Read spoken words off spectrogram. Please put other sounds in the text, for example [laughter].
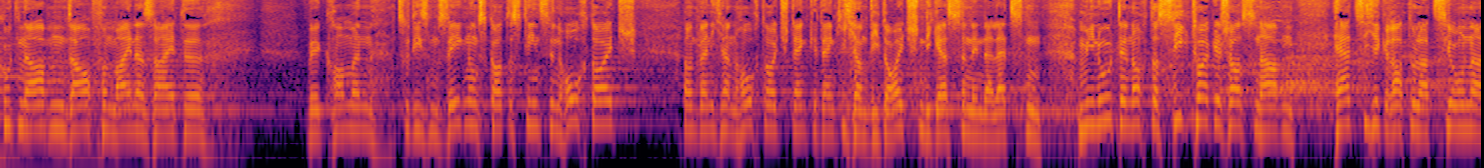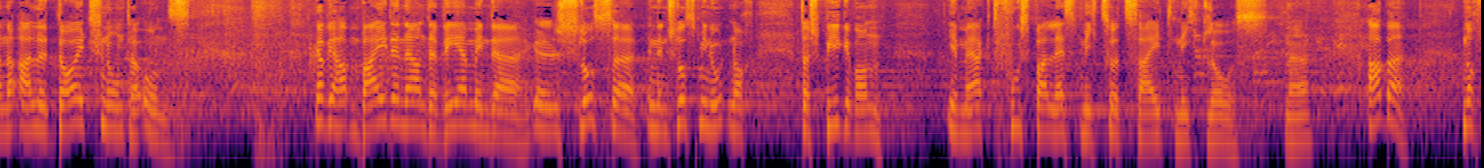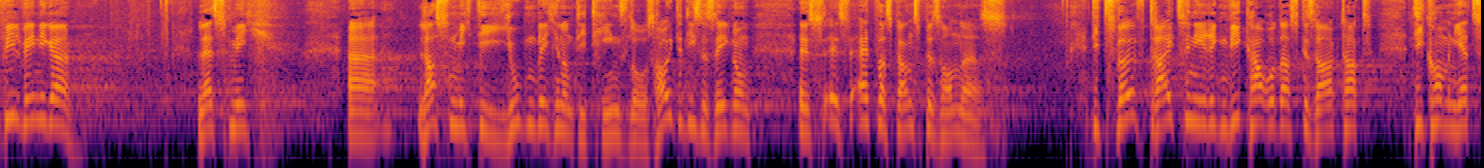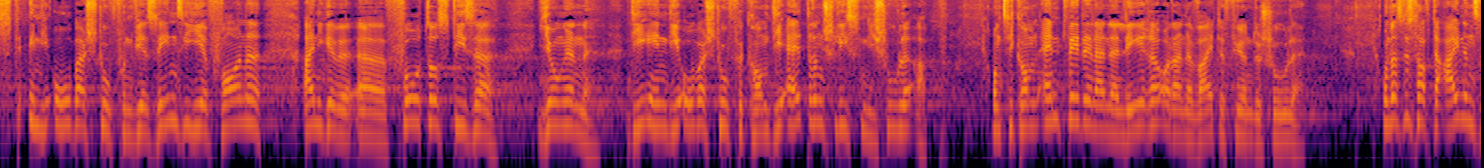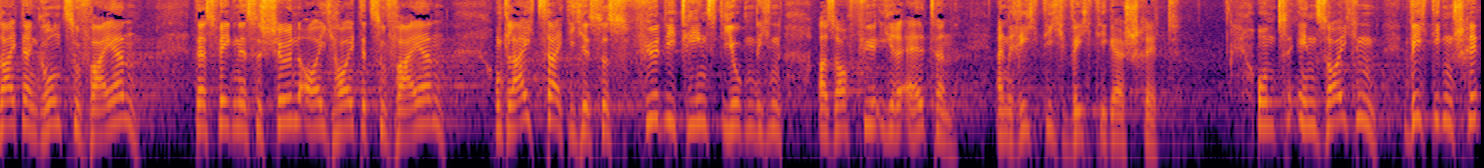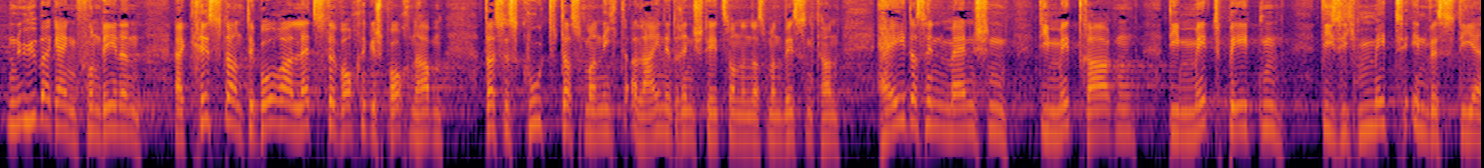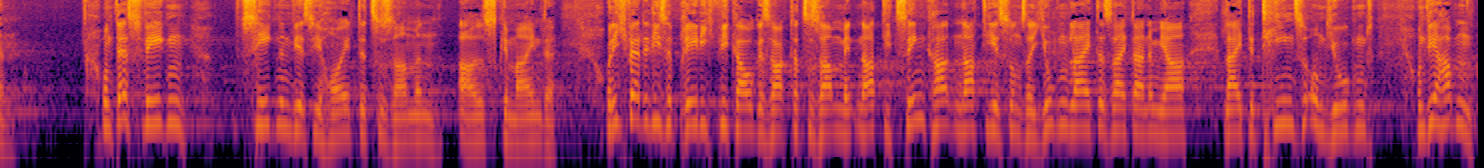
Guten Abend auch von meiner Seite. Willkommen zu diesem Segnungsgottesdienst in Hochdeutsch. Und wenn ich an Hochdeutsch denke, denke ich an die Deutschen, die gestern in der letzten Minute noch das Siegtor geschossen haben. Herzliche Gratulation an alle Deutschen unter uns. Ja, wir haben beide an der WM in, der, äh, Schluss, äh, in den Schlussminuten noch das Spiel gewonnen. Ihr merkt, Fußball lässt mich zurzeit nicht los. Ne? Aber noch viel weniger lässt mich, äh, lassen mich die Jugendlichen und die Teens los. Heute diese Segnung ist, ist etwas ganz Besonderes. Die 12-, 13-Jährigen, wie Caro das gesagt hat, die kommen jetzt in die Oberstufen. Wir sehen sie hier vorne, einige äh, Fotos dieser Jungen, die in die Oberstufe kommen. Die Älteren schließen die Schule ab. Und sie kommen entweder in eine Lehre oder eine weiterführende Schule. Und das ist auf der einen Seite ein Grund zu feiern. Deswegen ist es schön, euch heute zu feiern. Und gleichzeitig ist es für die Teens, die Jugendlichen, als auch für ihre Eltern ein richtig wichtiger Schritt. Und in solchen wichtigen Schritten, Übergängen, von denen äh, Christa und Deborah letzte Woche gesprochen haben, das ist gut, dass man nicht alleine drin steht, sondern dass man wissen kann, hey, das sind Menschen, die mittragen, die mitbeten, die sich mit investieren. Und deswegen segnen wir sie heute zusammen als Gemeinde. Und ich werde diese Predigt, wie Kau gesagt hat, zusammen mit Nati Zink halten. Nati ist unser Jugendleiter seit einem Jahr, leitet Teens und Jugend. Und wir haben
